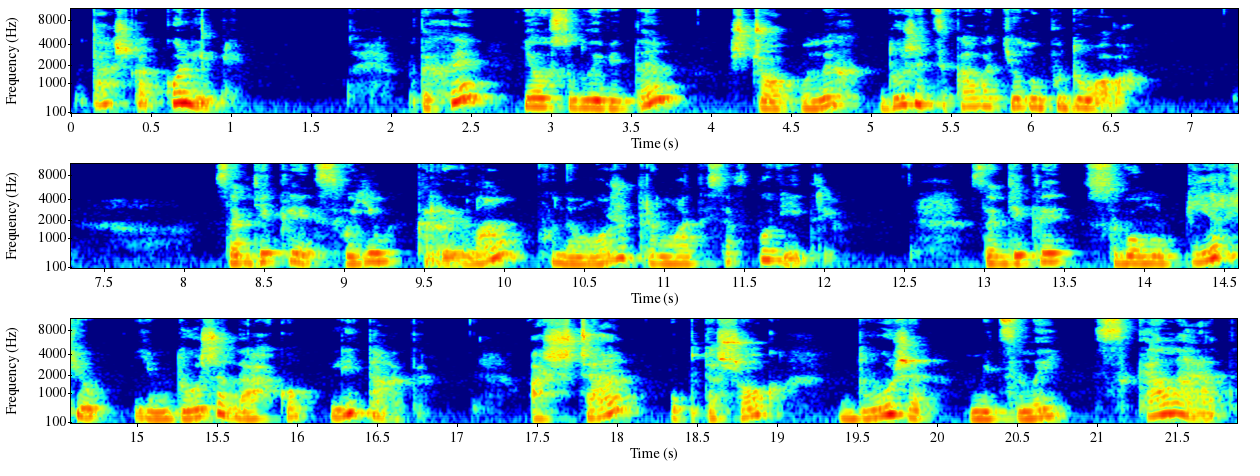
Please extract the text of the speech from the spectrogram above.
Пташка колібрі. Птахи є особливі тим, що у них дуже цікава тілобудова. Завдяки своїм крилам вони можуть триматися в повітрі. Завдяки своєму пір'ю їм дуже легко літати. А ще у пташок дуже міцний скелет,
